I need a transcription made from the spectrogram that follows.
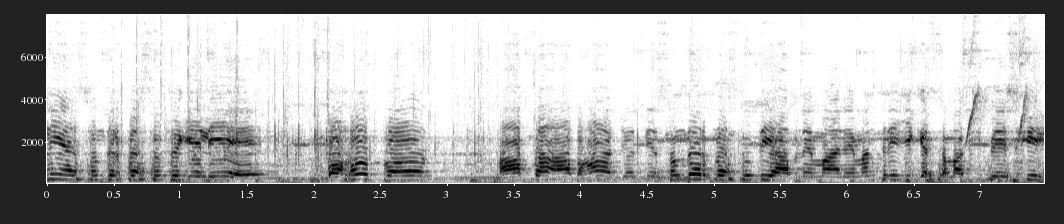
तालियाँ सुंदर प्रस्तुति के लिए बहुत बहुत आपका आभार, जो इतनी सुंदर प्रस्तुति आपने माननीय मंत्री जी के समक्ष पेश की।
